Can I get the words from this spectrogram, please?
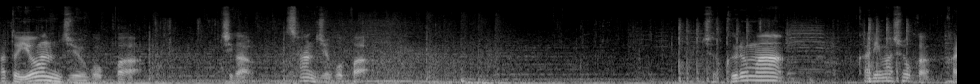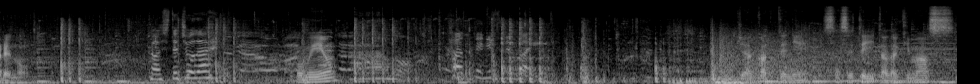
あと45%違う。35%ちょっと車借りましょうか彼の。貸してちょうだい。ごめんよ。勝手にすればいい。じゃあ勝手にさせていただきます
